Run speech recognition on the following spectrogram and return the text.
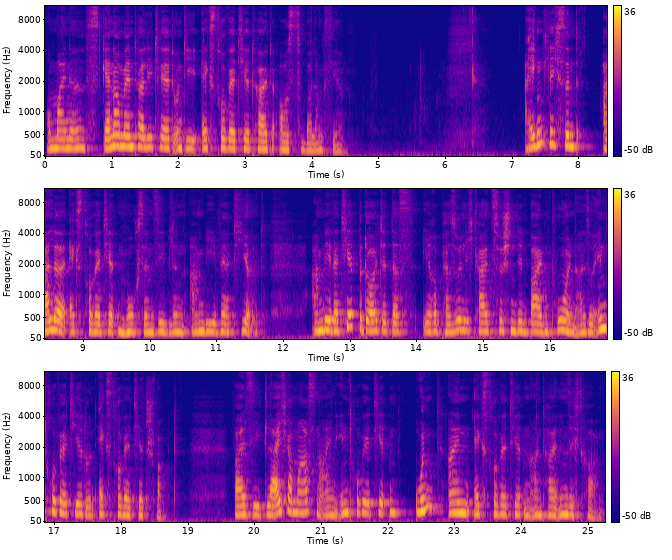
um meine Scanner-Mentalität und die Extrovertiertheit auszubalancieren. Eigentlich sind alle extrovertierten Hochsensiblen ambivertiert. Ambivertiert bedeutet, dass ihre Persönlichkeit zwischen den beiden Polen, also introvertiert und extrovertiert, schwankt, weil sie gleichermaßen einen introvertierten und einen extrovertierten Anteil in sich tragen.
